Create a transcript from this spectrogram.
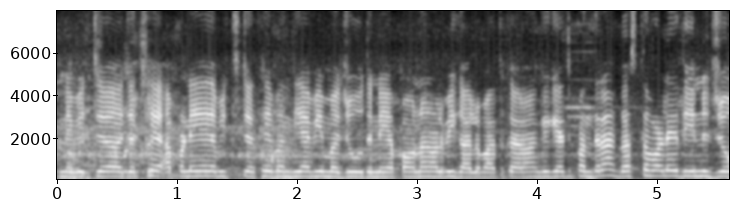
ਆਪਣੇ ਵਿੱਚ ਜਥੇ ਆਪਣੇ ਵਿੱਚ ਜਥੇਬੰਦੀਆਂ ਵੀ ਮੌਜੂਦ ਨੇ। ਆਪਾਂ ਉਹਨਾਂ ਨਾਲ ਵੀ ਗੱਲਬਾਤ ਕਰਾਂਗੇ ਕਿ ਅੱਜ 15 ਅਗਸਤ ਵਾਲੇ ਦਿਨ ਜੋ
